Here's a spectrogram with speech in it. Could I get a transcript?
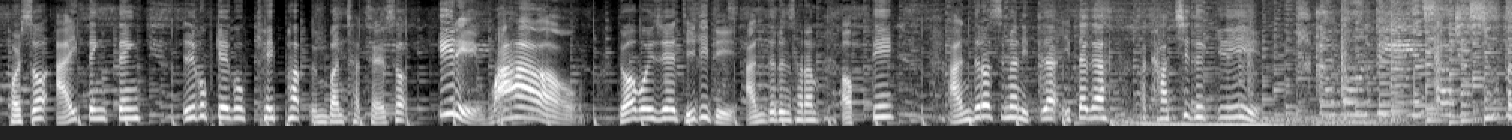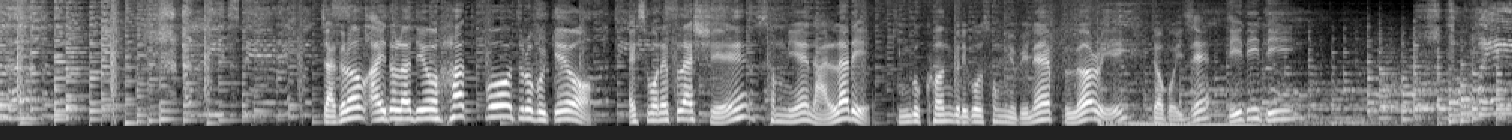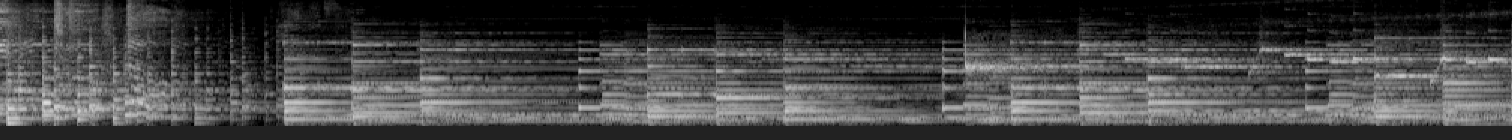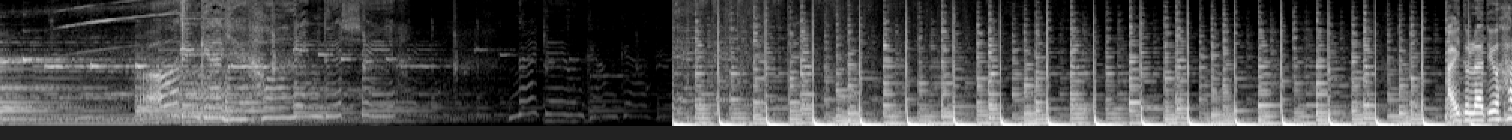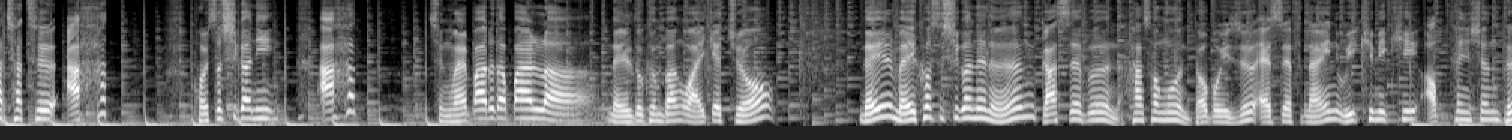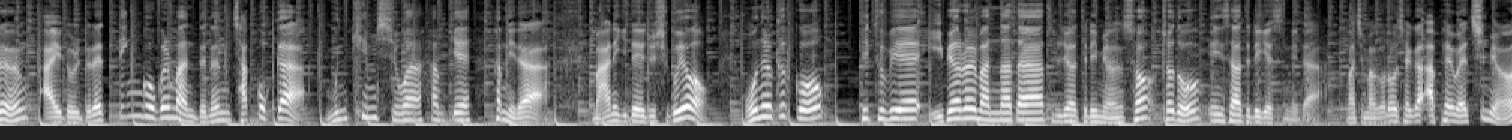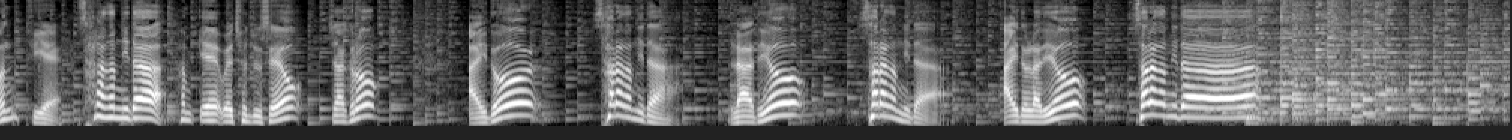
벌써 아이땡땡 7개국 케이팝 음반 차트에서 1위 wow 더보이즈의 DDD 안 들은 사람 없디? 안 들었으면 이따, 이따가 같이 듣기 자 그럼 아이돌 라디오 핫4 들어볼게요 X1의 Flash 선미의 날라리 김국헌 그리고 송유빈의 Blurry 더보이즈의 DDD 아이돌 라디오 핫차트 아핫 벌써 시간이 아핫 정말 빠르다 빨라 내일도 금방 와 있겠죠 내일 메이커스 시간에는 갓세븐, 하성운, 더보이즈, SF9, 위키미키, 업텐션 등 아이돌들의 띵곡을 만드는 작곡가 문킴 씨와 함께 합니다. 많이 기대해 주시고요. 오늘 끝곡 B2B의 이별을 만나다 들려드리면서 저도 인사드리겠습니다. 마지막으로 제가 앞에 외치면 뒤에 사랑합니다 함께 외쳐주세요. 자 그럼 아이돌 사랑합니다. 라디오 사랑합니다. 아이돌 라디오 사랑합니다.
